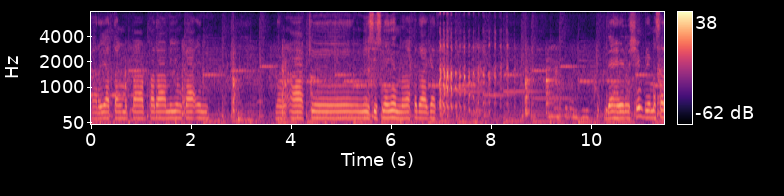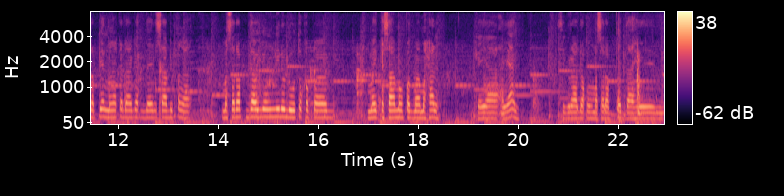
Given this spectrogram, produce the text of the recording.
Para yatang mapaparami yung kain ng aking misis ngayon mga kadagat. Dahil syempre masarap yan mga kadagat dahil sabi pa nga masarap daw yung niluluto kapag may kasamang pagmamahal. Kaya ayan, sigurado akong masarap to dahil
